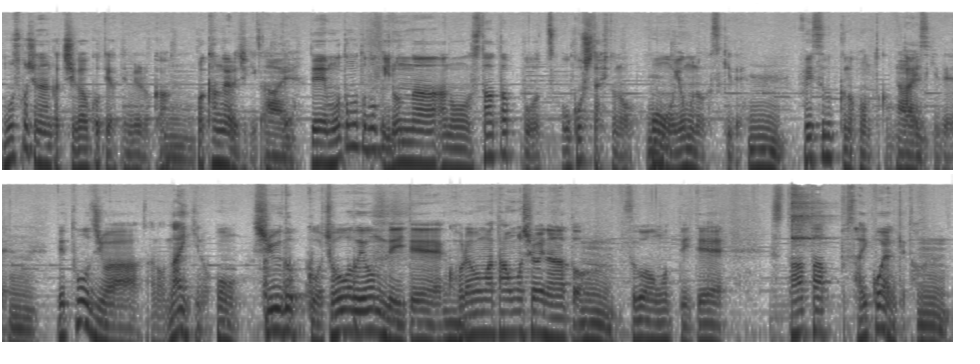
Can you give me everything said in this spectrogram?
もう少しなんか違うことやってみるのか、うん。まあ、考える時期があって、はい。でもともと僕いろんなあのスタートアップを起こした人の本を読むのが好きで、うん、Facebook の本とかも大好きで,、うん。で当時はあのナイキの本「シュードック」をちょうど読んでいて、うん。これもまた面白いなとうん。すごい思っていてスタートアップ最高やんけと、うん。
